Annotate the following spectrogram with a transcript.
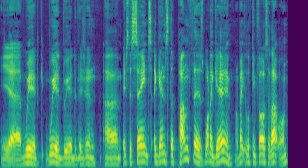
Yeah, weird, weird, weird division. Um, it's the Saints against the Panthers. What a game! I bet you're looking forward to that one.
